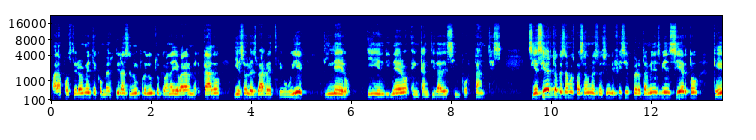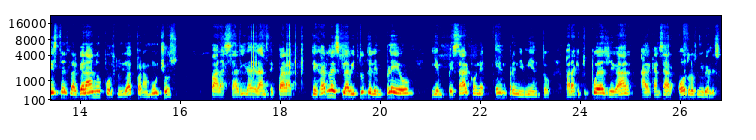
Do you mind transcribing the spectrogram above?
para posteriormente convertirlas en un producto que van a llevar al mercado y eso les va a retribuir dinero y en dinero en cantidades importantes. Si es cierto que estamos pasando una situación difícil, pero también es bien cierto que esta es la gran oportunidad para muchos para salir adelante, para dejar la esclavitud del empleo y empezar con el emprendimiento para que tú puedas llegar a alcanzar otros niveles.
